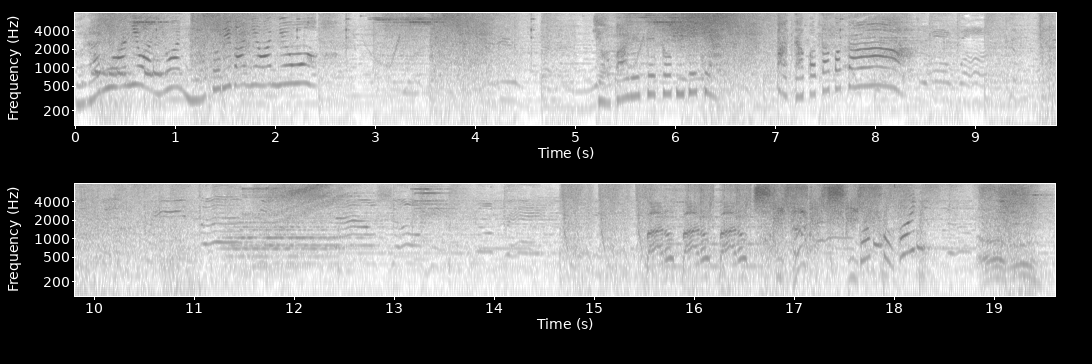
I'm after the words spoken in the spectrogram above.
裏庭には庭に鶏が庭にを。呼ばれて飛び出てパタパタパタ。バロバロバロ。シどこほいあチ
